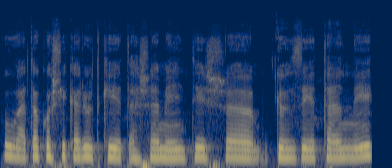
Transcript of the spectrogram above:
Hú, hát akkor sikerült két eseményt is közzétenni.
